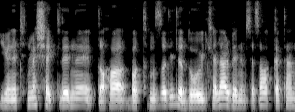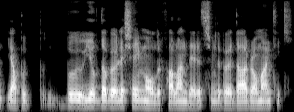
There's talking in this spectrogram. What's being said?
yönetilme şeklini daha batımızda değil de doğu ülkeler benimsese hakikaten ya bu bu yılda böyle şey mi olur falan deriz. Şimdi böyle daha romantik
